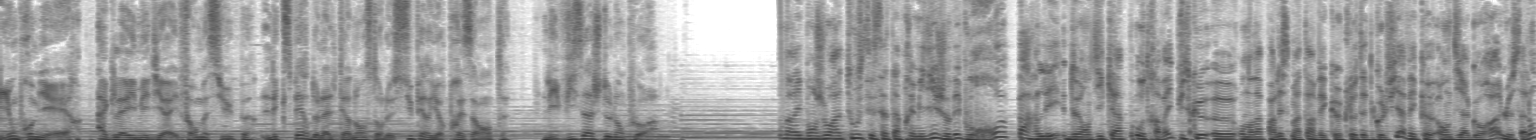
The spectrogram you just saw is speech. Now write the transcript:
Lyon Première, Aglaé Média et Formasup, l'expert de l'alternance dans le supérieur présente les visages de l'emploi. Marie, bonjour à tous et cet après-midi je vais vous reparler de handicap au travail puisque euh, on en a parlé ce matin avec euh, Claudette Golfier, avec euh, Andy Agora, le salon.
